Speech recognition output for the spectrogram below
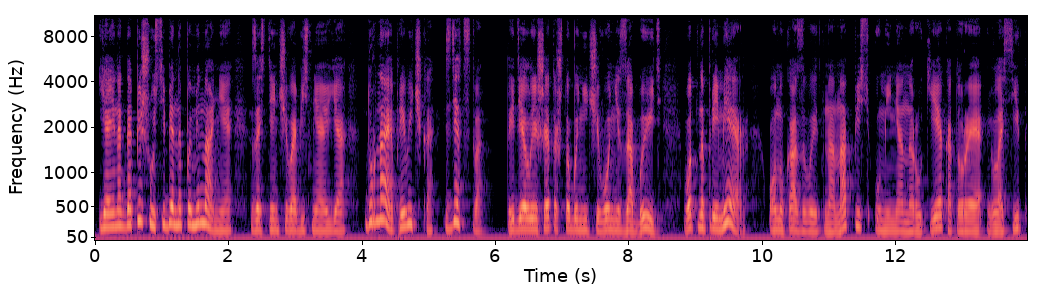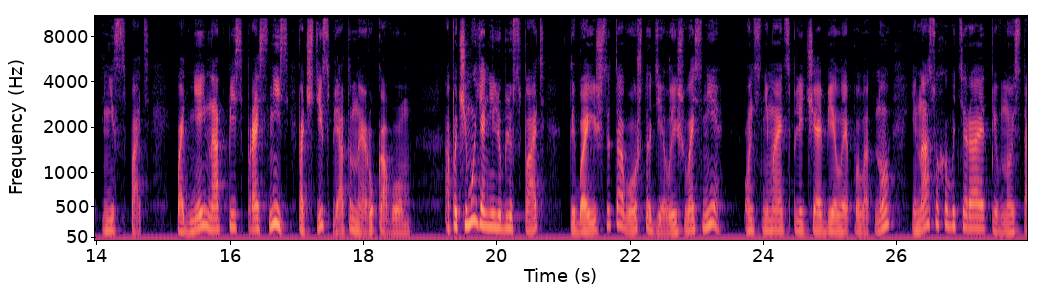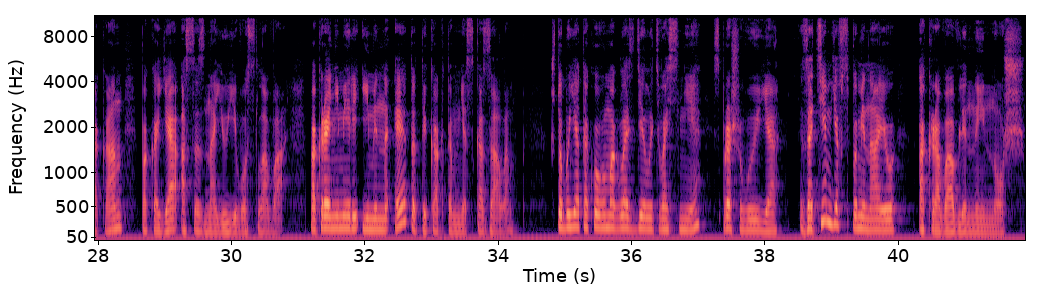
«Я иногда пишу себе напоминания», – застенчиво объясняю я. «Дурная привычка, с детства». «Ты делаешь это, чтобы ничего не забыть. Вот, например, он указывает на надпись у меня на руке, которая гласит «Не спать». Под ней надпись «Проснись», почти спрятанная рукавом. «А почему я не люблю спать?» «Ты боишься того, что делаешь во сне». Он снимает с плеча белое полотно и насухо вытирает пивной стакан, пока я осознаю его слова. По крайней мере, именно это ты как-то мне сказала. «Чтобы я такого могла сделать во сне?» – спрашиваю я. Затем я вспоминаю окровавленный нож.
